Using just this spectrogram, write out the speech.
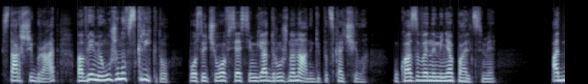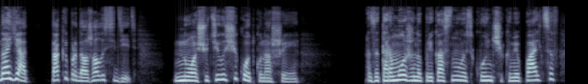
Старший брат во время ужина вскрикнул, после чего вся семья дружно на ноги подскочила, указывая на меня пальцами. Одна я так и продолжала сидеть, но ощутила щекотку на шее. Заторможенно прикоснулась кончиками пальцев —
